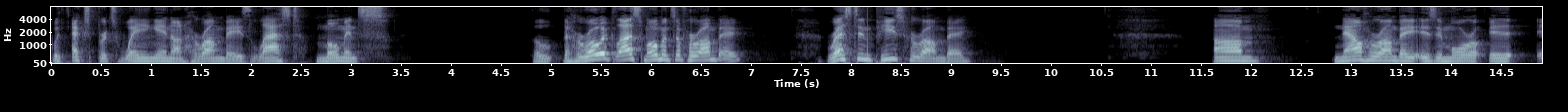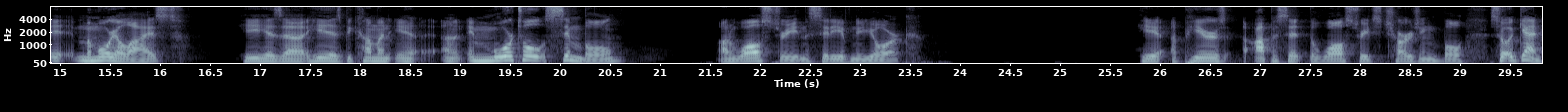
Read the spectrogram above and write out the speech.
with experts weighing in on Harambe's last moments. The, the heroic last moments of Harambe. Rest in peace, Harambe. Um, now Harambe is immoral, I, I, memorialized. He has uh, he has become an, an immortal symbol on Wall Street in the city of New York. He appears opposite the Wall Street's charging bull. So again,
